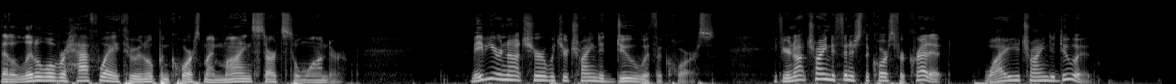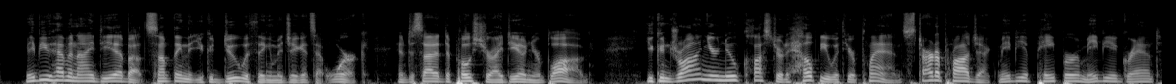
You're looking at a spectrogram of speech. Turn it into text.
that a little over halfway through an open course, my mind starts to wander. Maybe you're not sure what you're trying to do with the course. If you're not trying to finish the course for credit, why are you trying to do it? Maybe you have an idea about something that you could do with Thingamajiggets at work and decided to post your idea on your blog. You can draw on your new cluster to help you with your plan. Start a project, maybe a paper, maybe a grant,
